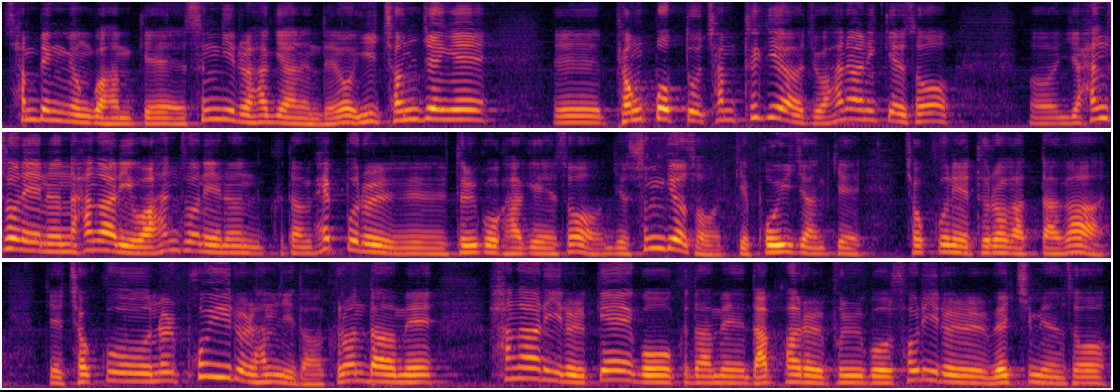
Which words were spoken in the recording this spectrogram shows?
300명과 함께 승리를 하게 하는데요. 이 전쟁의 병법도 참 특이하죠. 하나님께서 어 이제 한 손에는 항아리와 한 손에는 그다음 횃불을 들고 가게 해서 이제 숨겨서 이렇게 보이지 않게 적군에 들어갔다가 이제 적군을 포위를 합니다. 그런 다음에 항아리를 깨고 그다음에 나팔을 불고 소리를 외치면서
